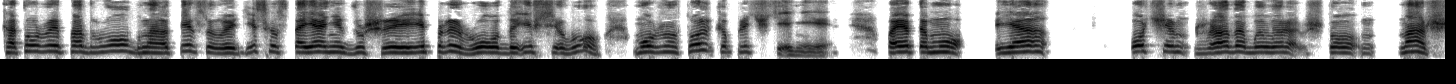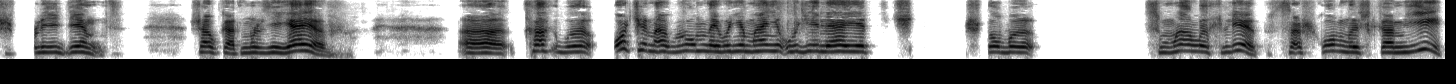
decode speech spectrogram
которые подробно описывают и состояние души, и природы, и всего, можно только при чтении. Поэтому я очень рада была, что наш президент Шавкат Мурзияев э, как бы очень огромное внимание уделяет, чтобы с малых лет, со школьной скамьи,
